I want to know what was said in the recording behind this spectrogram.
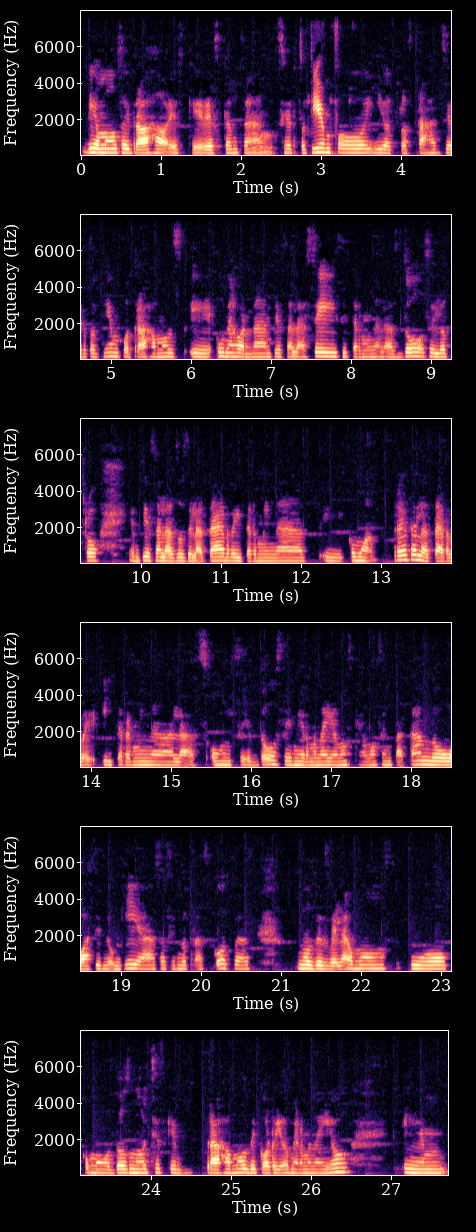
digamos, hay trabajadores que descansan cierto tiempo y otros trabajan cierto tiempo. Trabajamos, eh, una jornada empieza a las 6 y termina a las 2, el otro empieza a las 2 de la tarde y termina eh, como a 3 de la tarde y termina a las 11, 12. Mi hermana y yo nos quedamos empacando o haciendo guías, haciendo otras cosas. Nos desvelamos, hubo como dos noches que trabajamos de corrido mi hermana y yo. Em,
